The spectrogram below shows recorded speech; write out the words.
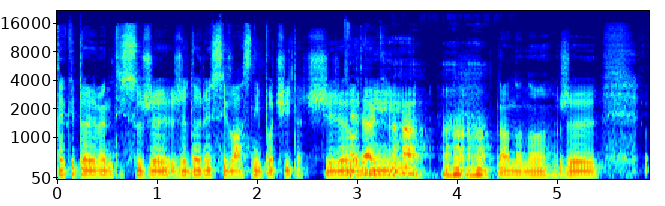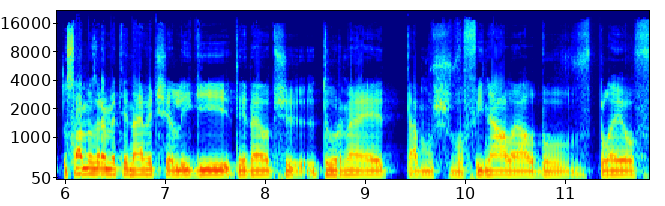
takéto eventy sú, že, že donesí vlastný počítač. Čiže je oni, tak, aha, aha, aha. No, no, no, že samozrejme tie najväčšie ligy, tie najlepšie turnaje, tam už vo finále alebo v playoff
